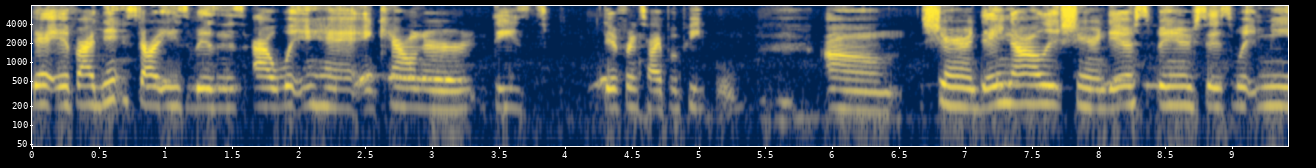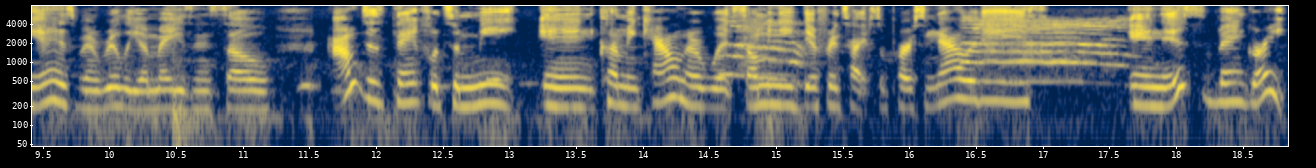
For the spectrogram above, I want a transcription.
that if I didn't start these business, I wouldn't have encountered these different type of people. Um, sharing their knowledge, sharing their experiences with me, it has been really amazing. So I'm just thankful to meet and come encounter with so many different types of personalities, and it's been great.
